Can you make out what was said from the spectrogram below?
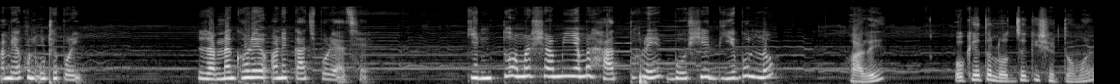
আমি এখন উঠে পড়ি। রান্নাঘরে অনেক কাজ পড়ে আছে। কিন্তু আমার স্বামী আমার হাত ধরে বসিয়ে দিয়ে বলল আরে ওকে এত লজ্জা কিসের তোমার?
